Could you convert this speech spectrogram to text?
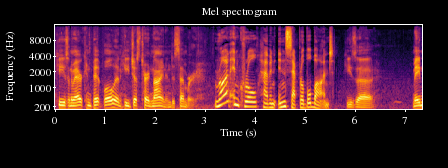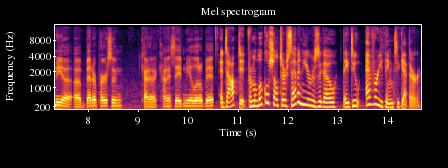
He's an American Pit Bull, and he just turned nine in December. Ron and Kroll have an inseparable bond. He's uh, made me a, a better person, kind of kind of saved me a little bit. Adopted from a local shelter seven years ago, they do everything together,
